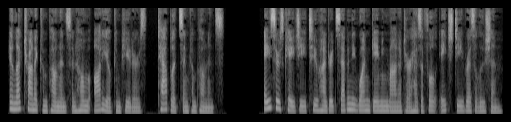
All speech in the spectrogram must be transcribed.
Electronic components and home audio computers, tablets and components. Acer's KG271 gaming monitor has a full HD resolution.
